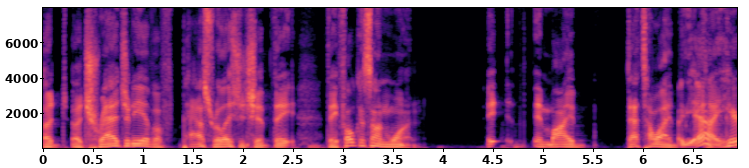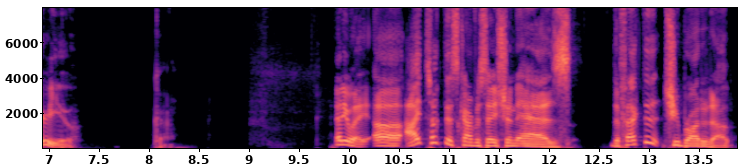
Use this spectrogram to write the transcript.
a a tragedy of a past relationship, they they focus on one. It, in my that's how I Yeah, I hear you. Okay. Anyway, uh, I took this conversation as the fact that she brought it up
